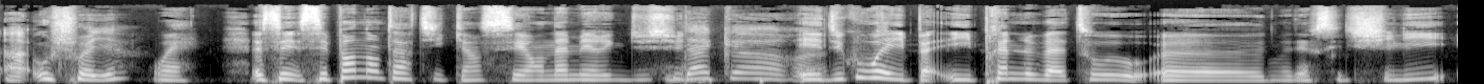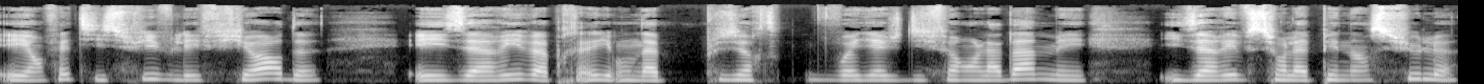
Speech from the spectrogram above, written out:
À Ushuaia Ouais. C'est c'est pas en Antarctique, hein, c'est en Amérique du Sud. D'accord. Et du coup, ouais, ils, ils prennent le bateau, euh, on va dire c'est le Chili, et en fait, ils suivent les fjords et ils arrivent après. On a plusieurs voyages différents là-bas, mais ils arrivent sur la péninsule.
